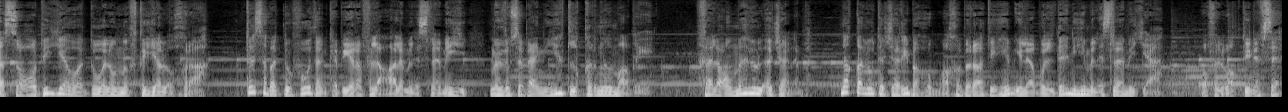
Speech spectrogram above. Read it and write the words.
السعودية والدول النفطية الأخرى كسبت نفوذا كبيرا في العالم الإسلامي منذ سبعينيات القرن الماضي. فالعمال الأجانب نقلوا تجاربهم وخبراتهم إلى بلدانهم الإسلامية. وفي الوقت نفسه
